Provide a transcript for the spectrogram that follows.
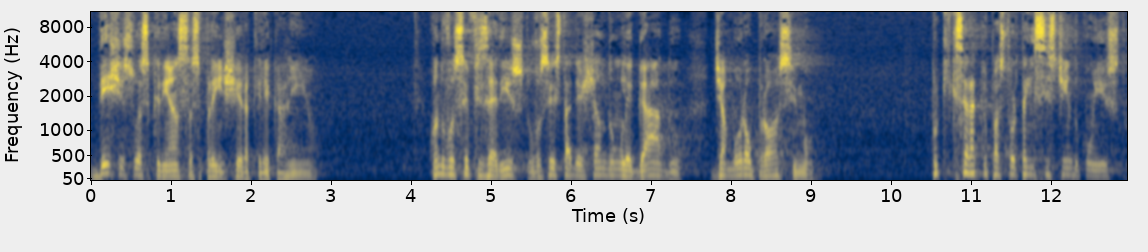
Deixe suas crianças preencher aquele carrinho. Quando você fizer isto, você está deixando um legado de amor ao próximo. Por que será que o pastor está insistindo com isto?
